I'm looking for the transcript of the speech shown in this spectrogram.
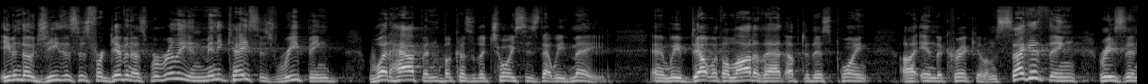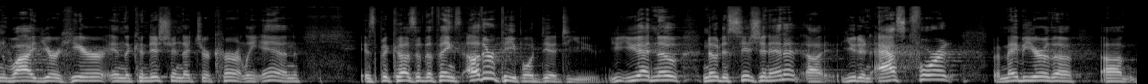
even though jesus has forgiven us we're really in many cases reaping what happened because of the choices that we've made. And we've dealt with a lot of that up to this point uh, in the curriculum. Second thing reason why you're here in the condition that you're currently in is because of the things other people did to you. You, you had no no decision in it. Uh, you didn't ask for it but maybe you're the um,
